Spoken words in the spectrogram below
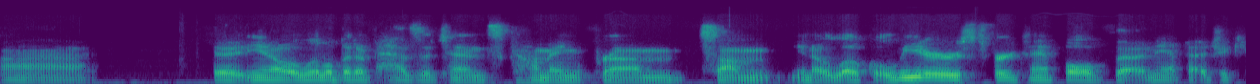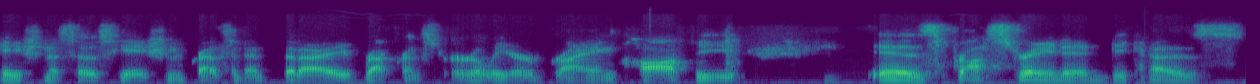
uh, uh, you know a little bit of hesitance coming from some you know local leaders. For example, the Nampa Education Association president that I referenced earlier, Brian Coffey, is frustrated because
